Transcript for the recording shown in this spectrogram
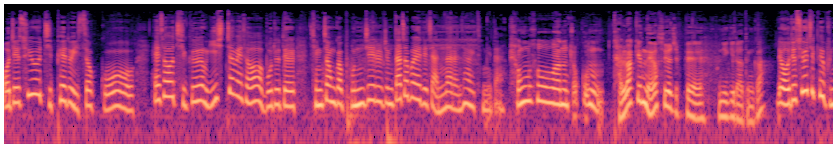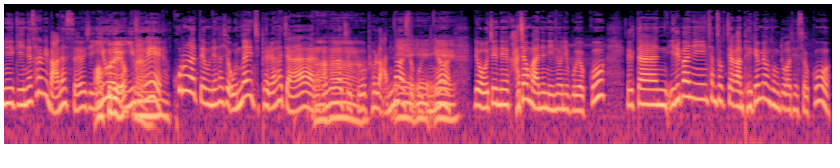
어제 수요 집회도 있었고 해서 지금 이 시점에서 모두들 쟁점과 본질을 좀 따져봐야 되지 않나라는 생각이 듭니다. 평소와는 조금 달랐겠네요. 수요 집회 분위기라든가. 근데 어제 수요 집회 분위기는 사람이 많았어요. 이제 아, 2월 그래요? 이후에 음. 코로나 때문에 사실 온라인 집회를 하자라고 아하. 해가지고 별로 안 나왔었거든요. 예, 예, 근데 어제는 가장 많은 인원 이 모였고 일단 일반인 참석자가 한 100여 명 정도가 됐었고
